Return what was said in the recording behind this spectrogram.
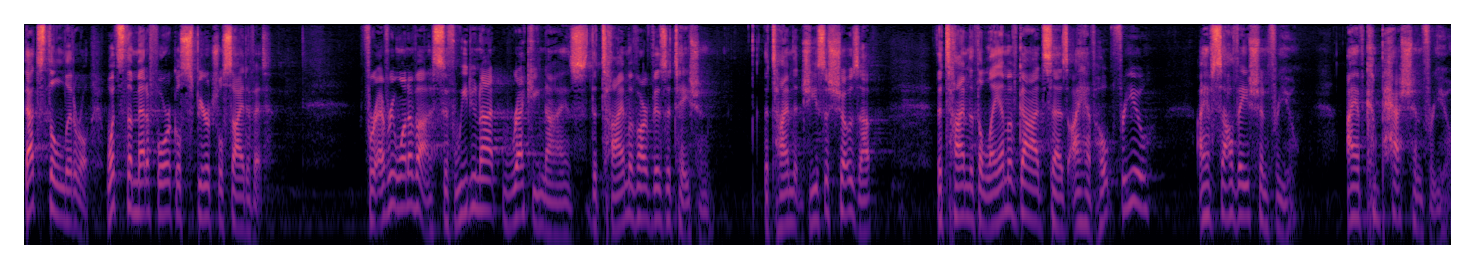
That's the literal. What's the metaphorical, spiritual side of it? For every one of us, if we do not recognize the time of our visitation, the time that Jesus shows up, the time that the Lamb of God says, I have hope for you, I have salvation for you. I have compassion for you.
